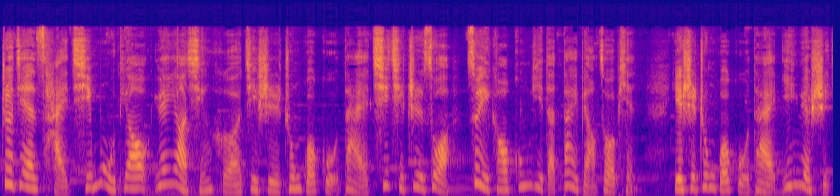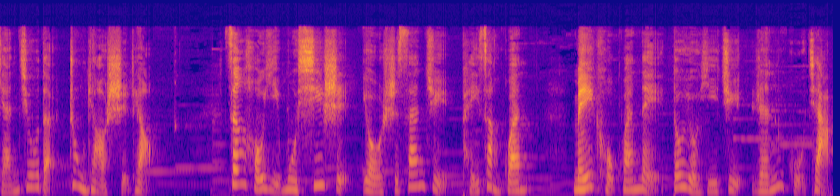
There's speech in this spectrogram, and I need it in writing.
这件彩漆木雕鸳鸯形盒既是中国古代漆器制作最高工艺的代表作品，也是中国古代音乐史研究的重要史料。曾侯乙墓西室有十三具陪葬棺，每口棺内都有一具人骨架，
